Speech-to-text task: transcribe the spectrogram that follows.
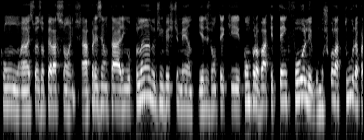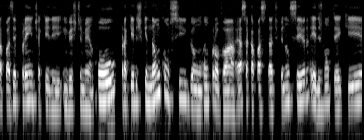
com as suas operações apresentarem o plano de investimento e eles vão ter que comprovar que tem fôlego musculatura para fazer frente àquele investimento. Ou, para aqueles que não consigam comprovar essa capacidade financeira, eles vão ter que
